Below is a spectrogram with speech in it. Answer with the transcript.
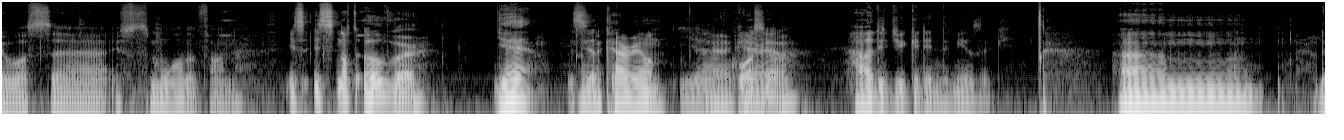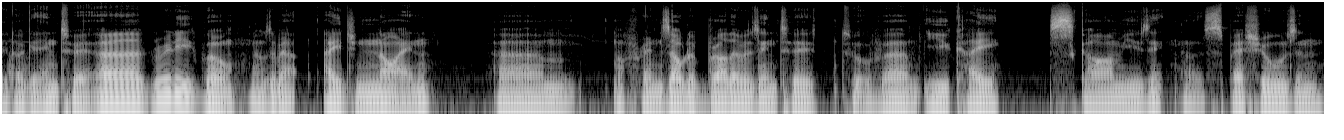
It was, uh, it's more than fun. It's, it's not over. Yeah, It's gonna carry on. Yeah, Yeah, of course, yeah. How did you get into music? Um, how did I get into it? Uh, really, well, I was about age nine. Um, my friend's older brother was into sort of um, UK ska music, uh, specials and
